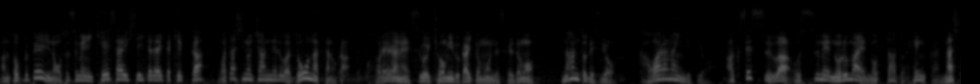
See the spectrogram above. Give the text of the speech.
あのトップページのおすすめに掲載していただいた結果私のチャンネルはどうなったのかこれがねすごい興味深いと思うんですけれどもなんとですよ変わらないんですよ。アクセス数はおすすめ乗る前乗った後変化なし。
